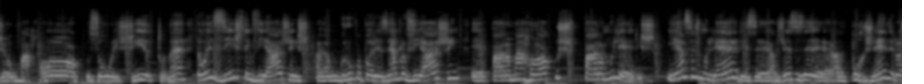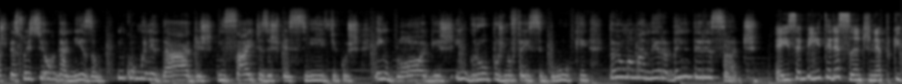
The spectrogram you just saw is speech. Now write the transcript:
Índia, o Marrocos ou o Egito, né? Então existem viagens, um grupo, por exemplo, viagem é, para Marrocos para mulheres. E essas mulheres, é, às vezes, é, por gênero, as pessoas se organizam em comunidades, em sites específicos, em blogs, em grupos no Facebook. Então é uma maneira bem interessante. É isso é bem interessante, né? Porque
